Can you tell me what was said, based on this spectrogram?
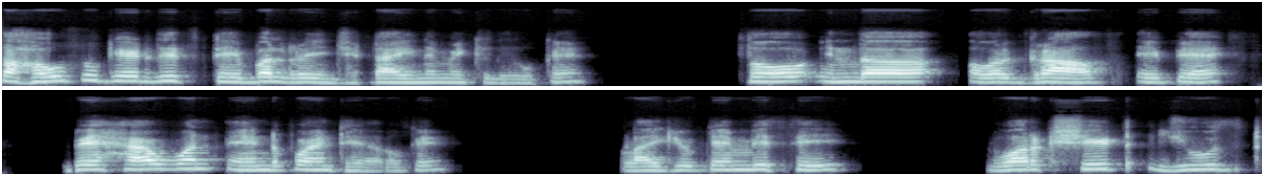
So how to get this table range dynamically, okay? So in the our graph API, we have one endpoint here, okay? Like you can be see worksheet used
